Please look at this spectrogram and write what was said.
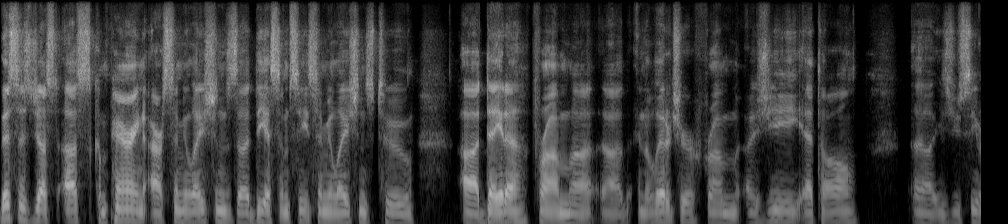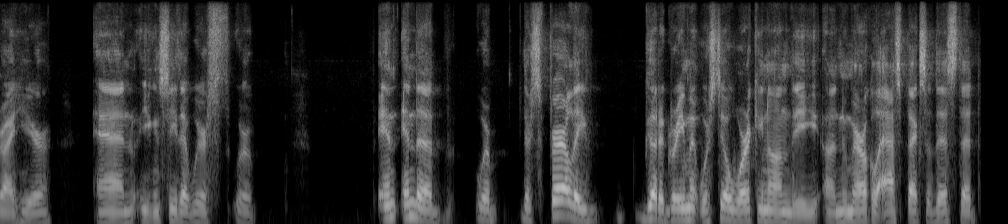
This is just us comparing our simulations, uh, DSMC simulations to uh, data from uh, uh, in the literature from Xie et al, as you see right here. And you can see that we're, we're in, in the, we're, there's fairly good agreement. We're still working on the uh, numerical aspects of this that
